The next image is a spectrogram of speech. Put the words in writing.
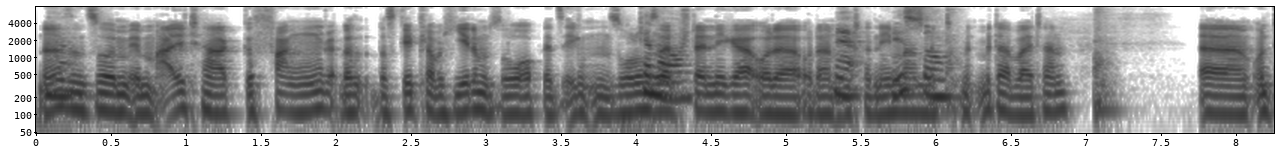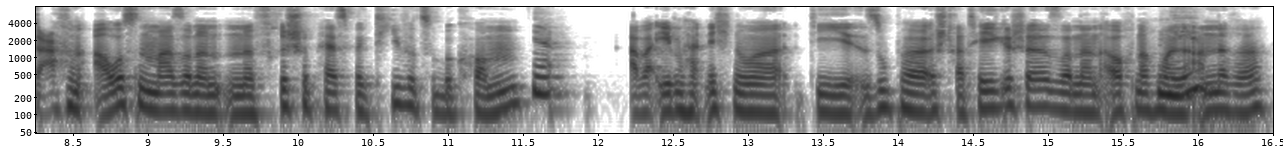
ne, ja. sind so im, im Alltag gefangen. Das, das geht, glaube ich, jedem so, ob jetzt irgendein Solo-Selbstständiger genau. oder, oder ein ja, Unternehmer so. mit, mit Mitarbeitern. Äh, und da von außen mal so eine, eine frische Perspektive zu bekommen. Ja. Aber eben halt nicht nur die super strategische, sondern auch nochmal nee. eine andere.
